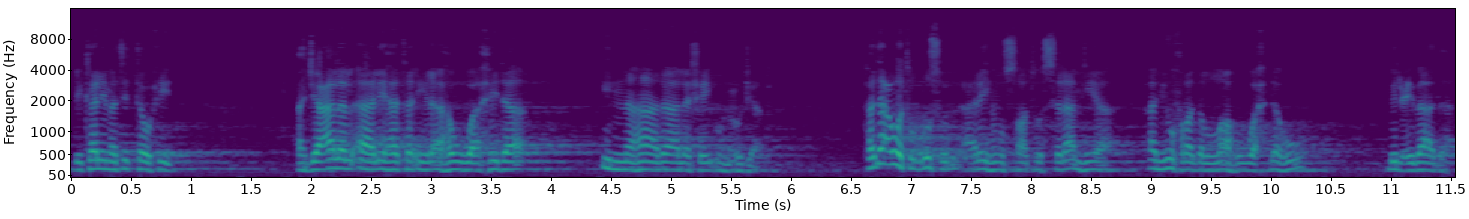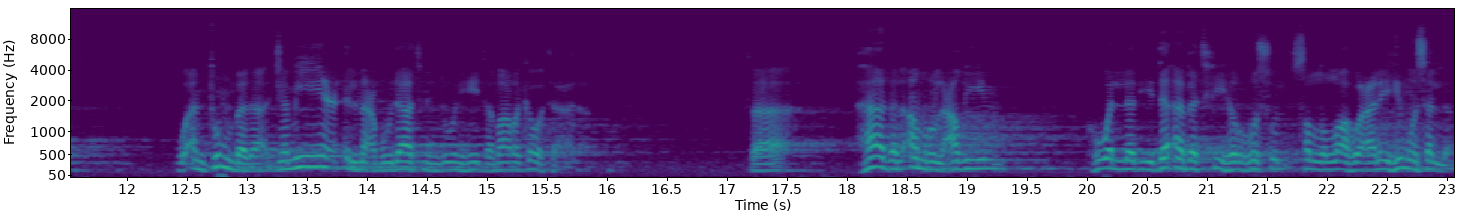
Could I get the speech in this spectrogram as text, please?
بكلمة التوحيد. أجعل الآلهة إلها واحدا إن هذا لشيء عجاب. فدعوة الرسل عليهم الصلاة والسلام هي أن يفرد الله وحده بالعبادة وأن تنبذ جميع المعبودات من دونه تبارك وتعالى. فهذا الأمر العظيم هو الذي دأبت فيه الرسل صلى الله عليه وسلم.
